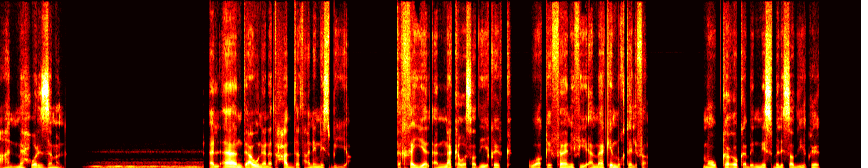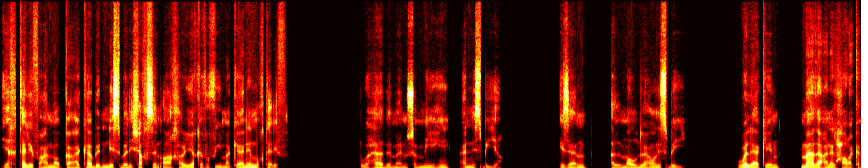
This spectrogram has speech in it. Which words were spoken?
عن محور الزمن. الآن دعونا نتحدث عن النسبية. تخيل أنك وصديقك واقفان في أماكن مختلفة. موقعك بالنسبة لصديقك يختلف عن موقعك بالنسبة لشخص آخر يقف في مكان مختلف. وهذا ما نسميه النسبية. إذا الموضع نسبي. ولكن ماذا عن الحركة؟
